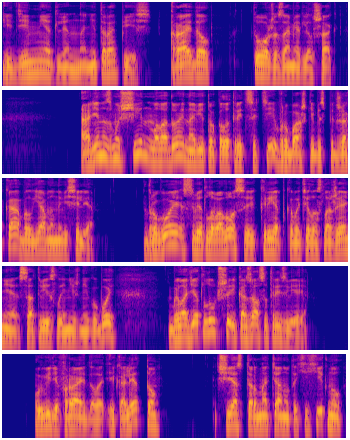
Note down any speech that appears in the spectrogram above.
«Иди медленно, не торопись». Райдел тоже замедлил шаг. Один из мужчин, молодой, на вид около тридцати, в рубашке без пиджака, был явно на веселе. Другой, светловолосый, крепкого телосложения, с отвислой нижней губой, был одет лучше и казался трезвее. Увидев Райдела и Калетту, Честер натянуто хихикнул.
